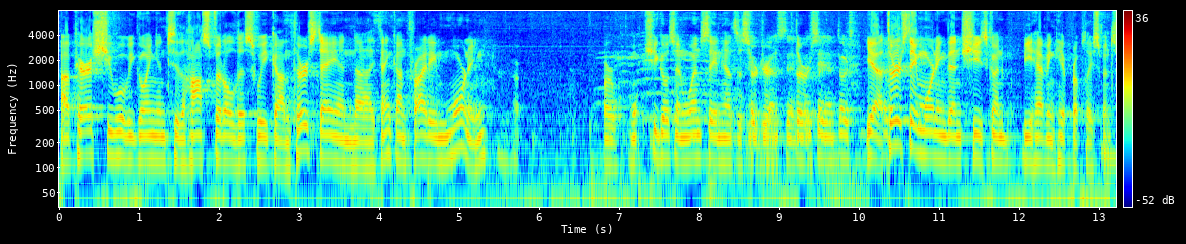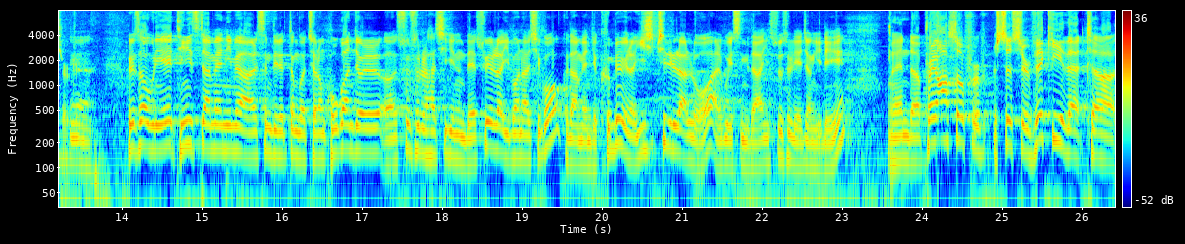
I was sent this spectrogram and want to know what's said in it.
uh, Parrish, she will be going into the hospital this week on Thursday, and uh, I think on Friday morning, or or she goes in Wednesday and has the surgery on Thursday. Yeah, Thursday morning, then she's going to be having hip replacement surgery. 예. 그래서 우리 디니스 자매님이 말씀드렸던 것처럼 고관절 어, 수술을 하시기는데 수요일날 입원하시고 그 다음에 이제 금요일날 27일 날로 알고 있습니다. 이 수술 예정일이. And uh, pray also for Sister Vicky that uh,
